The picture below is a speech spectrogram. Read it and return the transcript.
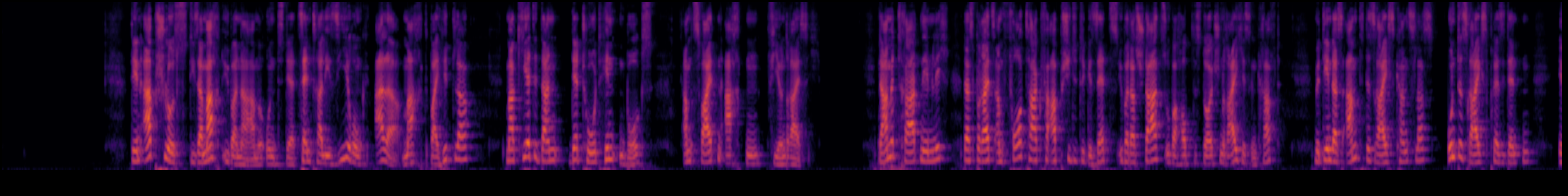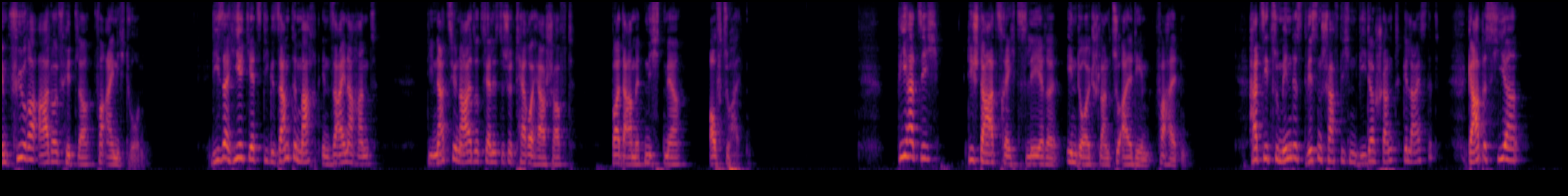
Den Abschluss dieser Machtübernahme und der Zentralisierung aller Macht bei Hitler markierte dann der Tod Hindenburgs am 2.8.34. Damit trat nämlich das bereits am Vortag verabschiedete Gesetz über das Staatsoberhaupt des Deutschen Reiches in Kraft, mit dem das Amt des Reichskanzlers und des Reichspräsidenten im Führer Adolf Hitler vereinigt wurden. Dieser hielt jetzt die gesamte Macht in seiner Hand, die nationalsozialistische Terrorherrschaft war damit nicht mehr aufzuhalten. Wie hat sich die Staatsrechtslehre in Deutschland zu all dem verhalten? Hat sie zumindest wissenschaftlichen Widerstand geleistet? Gab es hier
